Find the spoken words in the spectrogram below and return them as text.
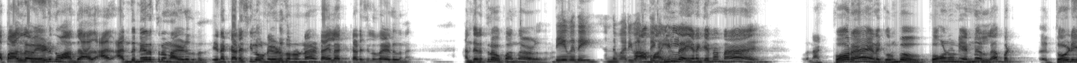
அப்போ அதில் அவன் எழுதுவான். அந்த அந்த நேரத்தில் நான் எழுதுனது. ஏன்னா கடைசியில் ஒன்று எழுதணும்னா டைலாக் கடைசியில் தான் எழுதுனேன். அந்த இடத்துல உட்காந்து தான் எழுதுனேன். தேவதை அந்த மாதிரி ஆமா வார்த்தைகள் இல்ல எனக்கு என்னன்னா நான் போறேன் எனக்கு ரொம்ப போகணும்னு எண்ணம் இல்லை பட் தோழி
